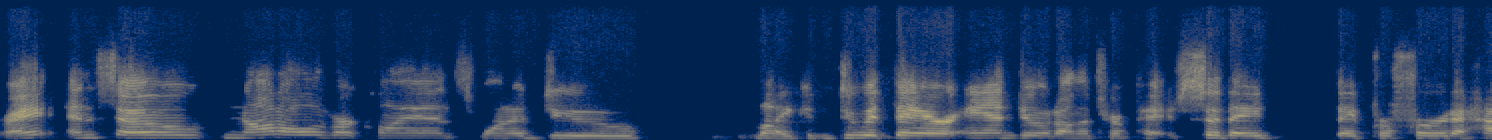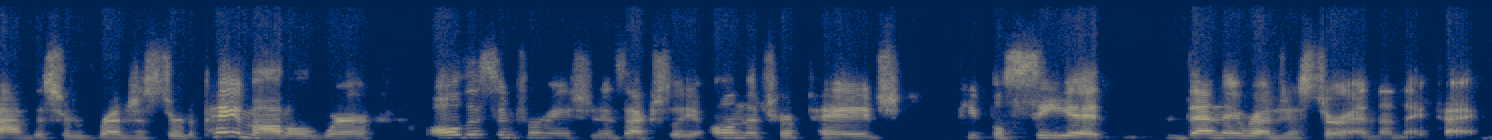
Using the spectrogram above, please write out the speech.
right? And so not all of our clients want to do like do it there and do it on the trip page. So they they prefer to have the sort of register to pay model where all this information is actually on the trip page. People see it, then they register and then they pay.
